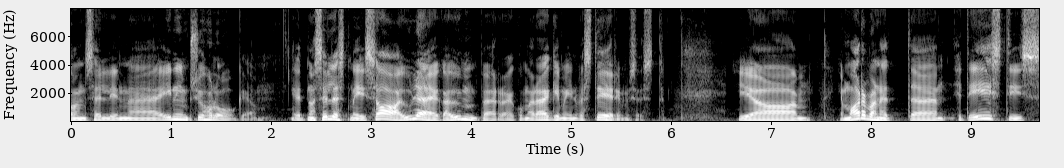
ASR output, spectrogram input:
on selline inimpsühholoogia. et noh, sellest me ei saa üle ega ümber, kui me räägime investeerimisest. Ja, ja ma arvan, et, et Eestis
